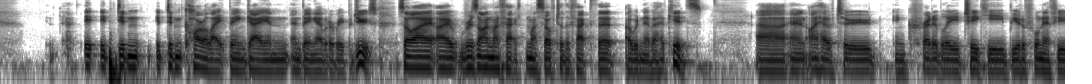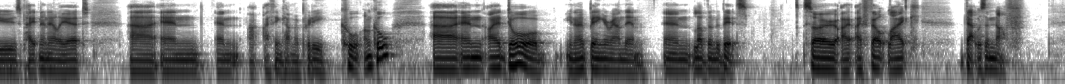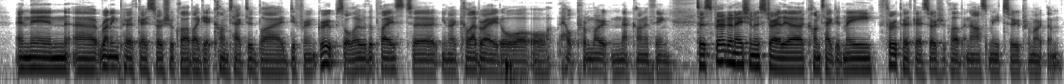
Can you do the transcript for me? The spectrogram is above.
it, it didn't it didn't correlate being gay and, and being able to reproduce. So I, I resigned my fact myself to the fact that I would never have kids. Uh, and I have two incredibly cheeky, beautiful nephews, Peyton and Elliot, uh, and and I I think I'm a pretty cool uncle, uh, and I adore you know being around them and love them to bits. So I, I felt like that was enough. And then uh, running Perth Gay Social Club, I get contacted by different groups all over the place to, you know, collaborate or, or help promote and that kind of thing. So Sperm Donation Australia contacted me through Perth Gay Social Club and asked me to promote them.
